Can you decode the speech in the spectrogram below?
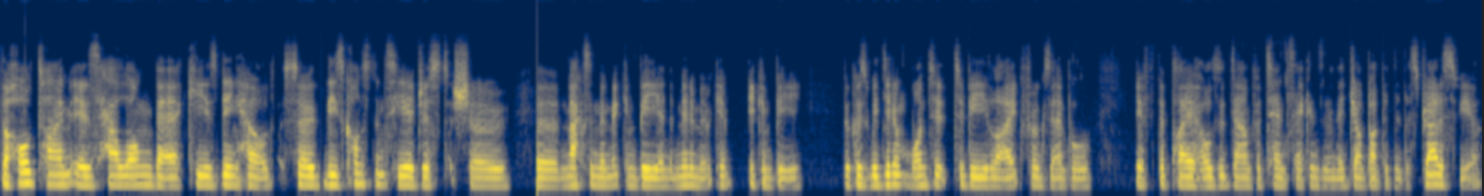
the hold time is how long the key is being held. So these constants here just show the maximum it can be and the minimum it can, it can be, because we didn't want it to be like, for example, if the player holds it down for 10 seconds and they jump up into the stratosphere,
